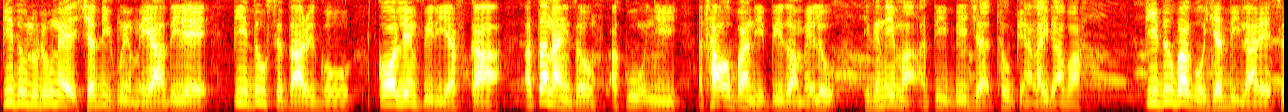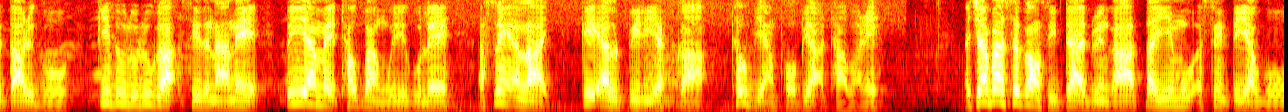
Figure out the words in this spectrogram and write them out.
ပြည်သူလူထုနဲ့ရက်တီခွင့်မရသေးတဲ့ပြည်သူစစ်သားတွေကို Calling PDF ကအသက်နိုင်ဆုံးအကူအညီအထောက်အပံ့တွေပေးသွားမယ်လို့ဒီကနေ့မှအတိပေးချက်ထုတ်ပြန်လိုက်တာပါ။ပြည်သူ့ဘက်ကိုရက်တီလာတဲ့စစ်သားတွေကို ပြည်သူလူထုကစေတနာနဲ့ပေးရမယ့်ထောက်ပံ့ငွေတွေကိုလည်းအဆင့်အလိုက် KLPDF ကထုတ်ပြန်ဖော်ပြထားပါတယ်။အကြမ်းဖက်စစ်ကောင်စီတပ်အတွင်းကတိုက်ရင်မှုအဆင့်တယောက်ကို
